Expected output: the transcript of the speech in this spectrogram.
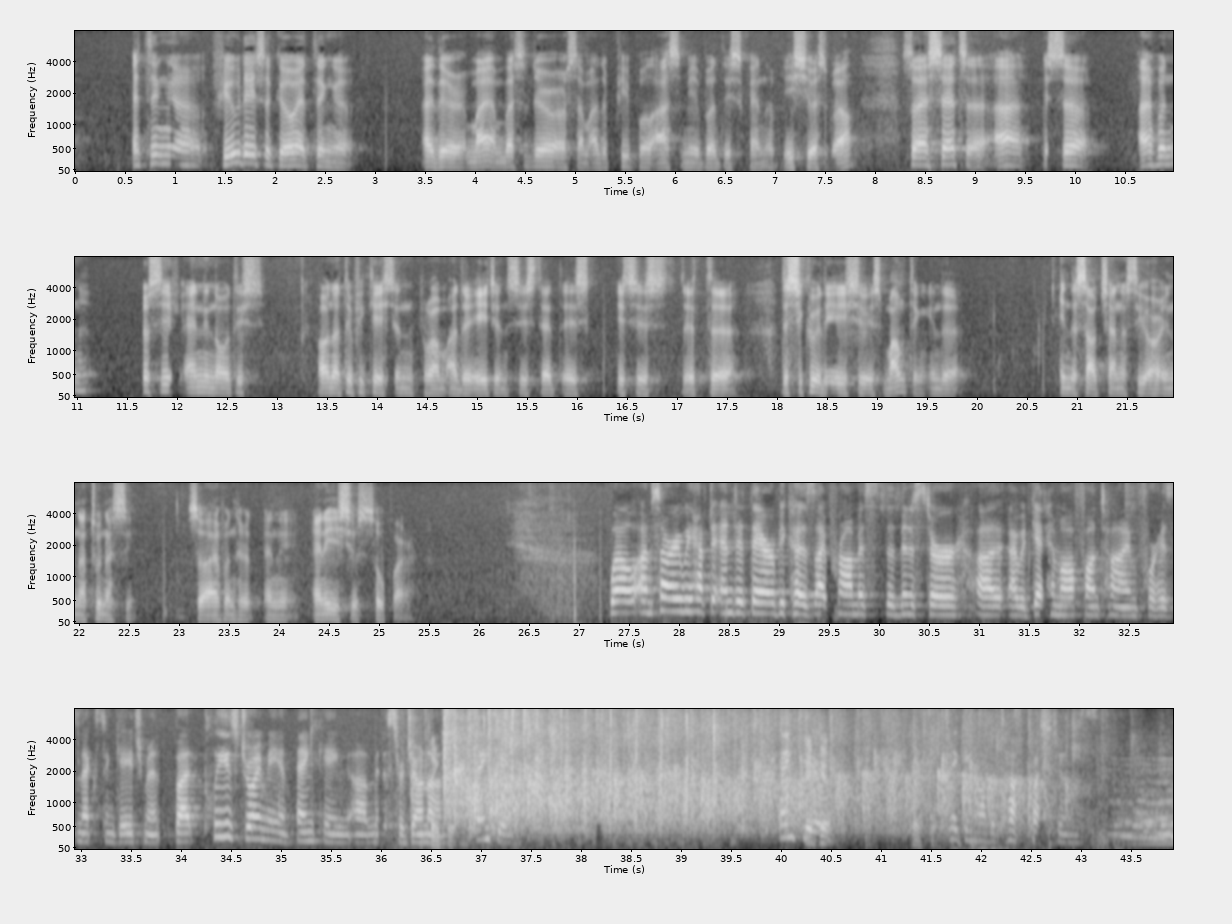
I think a few days ago, I think uh, either my ambassador or some other people asked me about this kind of issue as well. So I said, uh, it's, uh, I haven't received any notice or notification from other agencies that is, it is that uh, the security issue is mounting in the, in the South China Sea or in Natuna Sea. So I haven't heard any, any issues so far. Well, I'm sorry we have to end it there because I promised the minister uh, I would get him off on time for his next engagement. But please join me in thanking uh, Minister Jonan. Thank you. Thank you. Thank you. Thank you. Thank you. Taking all the tough questions.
